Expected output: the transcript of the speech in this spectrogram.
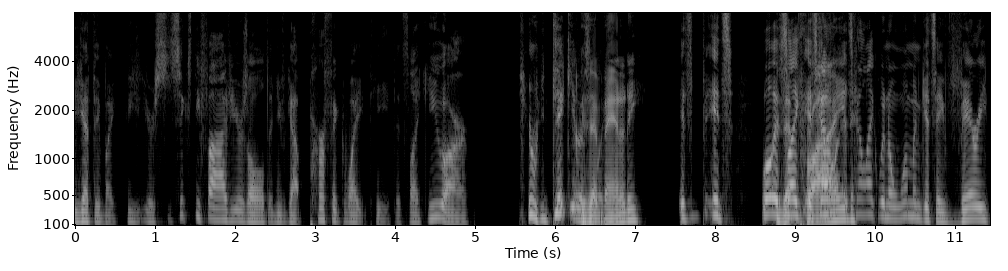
you got the like the, you're 65 years old and you've got perfect white teeth. It's like you are you're ridiculous. Is that looking. vanity? It's it's well, it's like it's kind of it's kind of like when a woman gets a very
